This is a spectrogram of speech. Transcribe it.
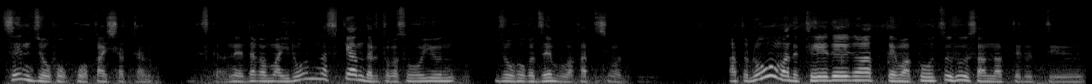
全情報公開しちゃったんですからね。だからまあいろんなスキャンダルとかそういう情報が全部分かってしまう。あと、ローマで停電があって、まあ交通封鎖になってるっていう。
